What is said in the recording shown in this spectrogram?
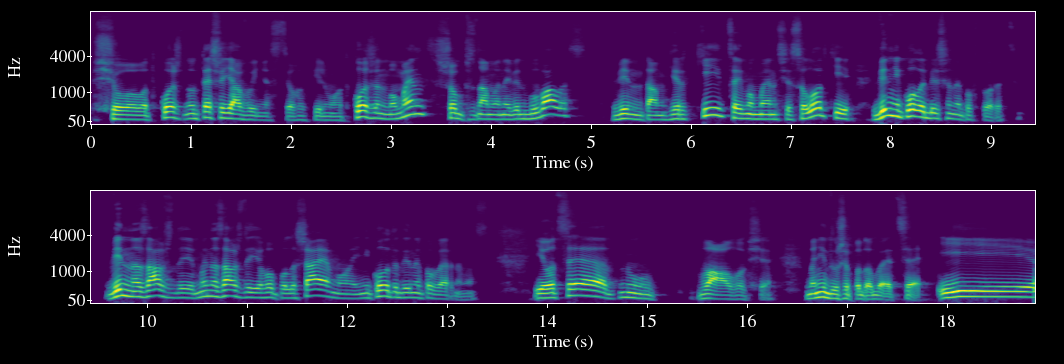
Що от кож... ну, те, що я виніс з цього фільму, от кожен момент, щоб з нами не відбувалось, він там гіркий, цей момент чи солодкий, він ніколи більше не повториться. Він назавжди, ми назавжди його полишаємо і ніколи туди не повернемось. І оце, ну, вау, взагалі. Мені дуже подобається. І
